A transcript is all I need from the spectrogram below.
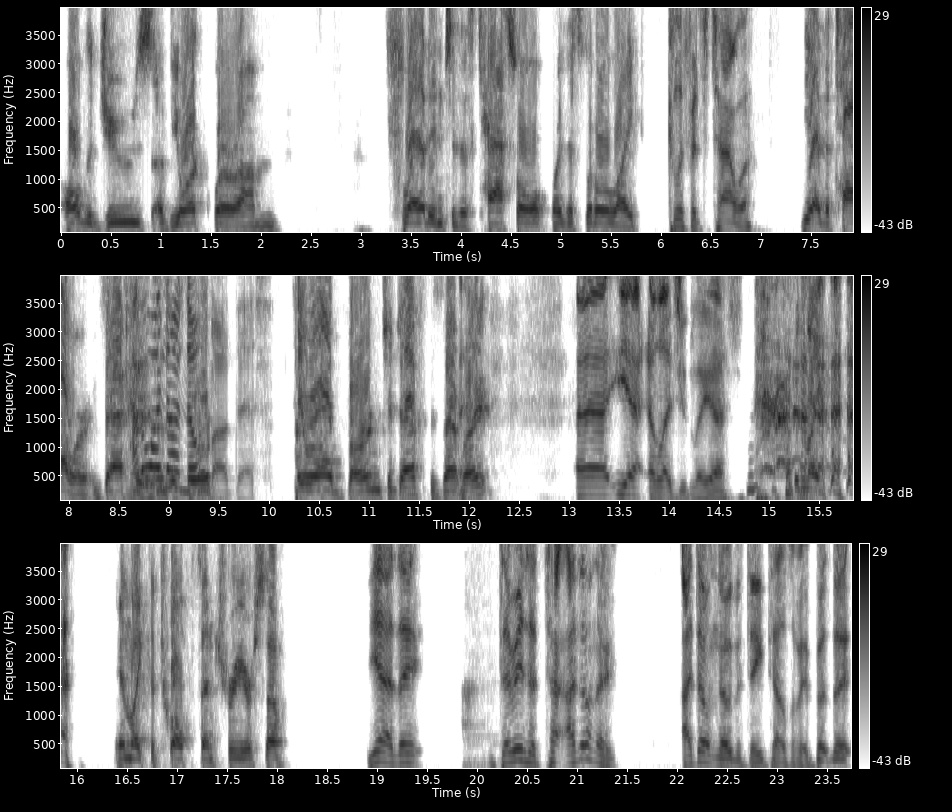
all the Jews of York were um, fled into this castle or this little like Clifford's Tower. yeah the tower exactly. How do I not know were- about this? They were all burned to death. Is that right? Uh, yeah, allegedly, yes. in like in like the 12th century or so. yeah, they, there is a. Ta- I don't know. I don't know the details of it, but the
